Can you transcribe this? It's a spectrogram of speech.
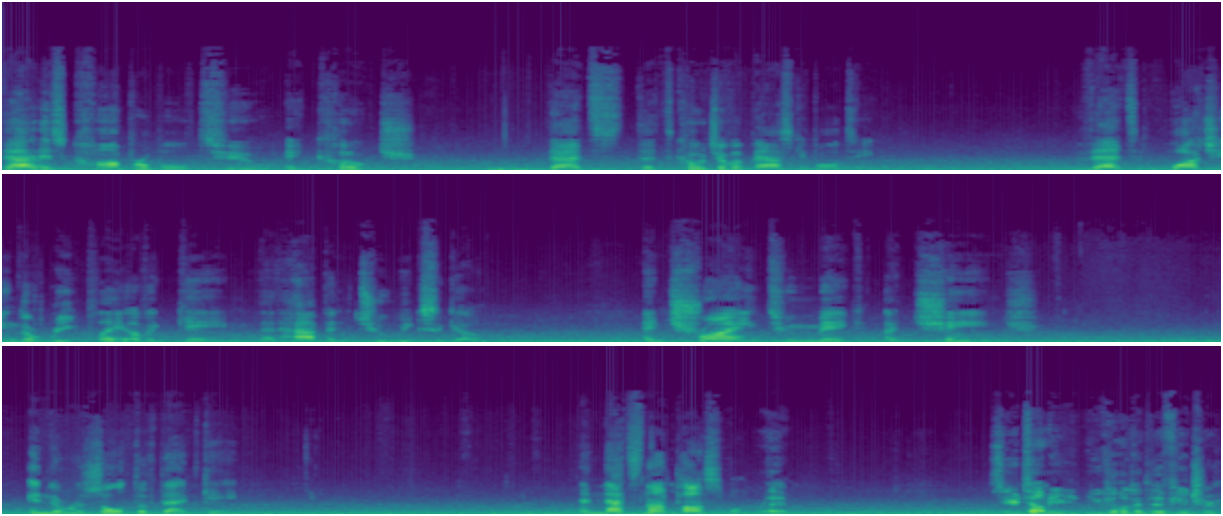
that is comparable to a coach that's the coach of a basketball team that's watching the replay of a game that happened two weeks ago and trying to make a change in the result of that game. And that's not possible. Right. So you're telling me you can look into the future.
